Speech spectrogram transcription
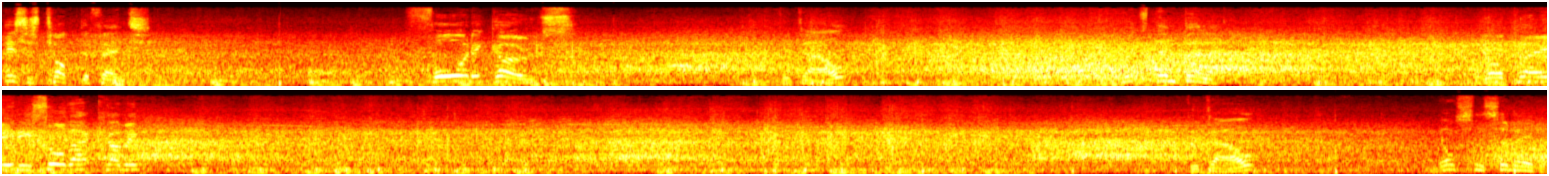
This is top defence. Forward it goes. Vidal. It's Dembele. Well played, he saw that coming. Vidal. Nelson Semedo.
